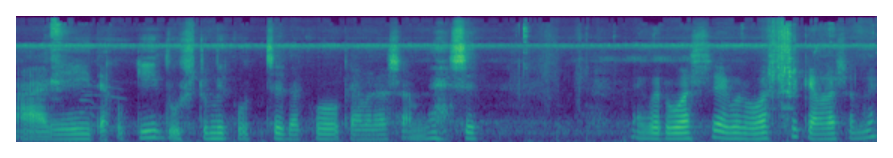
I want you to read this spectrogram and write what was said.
আর এই দেখো কি দুষ্টুমি করছে, দেখো ক্যামেরার সামনে এসে। একবার ও আসছে, একবার ও আসছে ক্যামেরার সামনে।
